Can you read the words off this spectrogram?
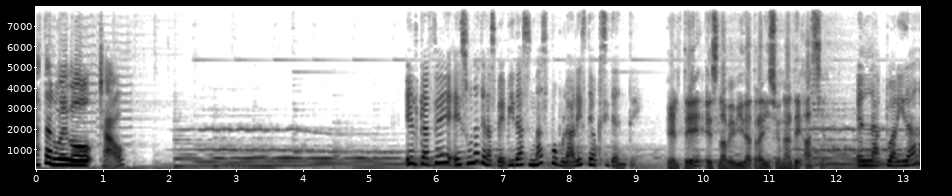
Hasta luego. Chao. El café es una de las bebidas más populares de Occidente. El té es la bebida tradicional de Asia. En la actualidad,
